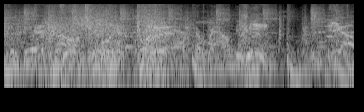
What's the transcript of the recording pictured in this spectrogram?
You can feel the calm before the quarter as the round begins. Yeah.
